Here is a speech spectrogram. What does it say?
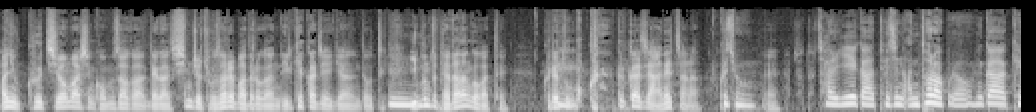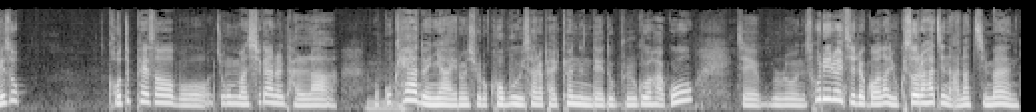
아니 그 지엄하신 검사가 내가 심지어 조사를 받으러 가는데 이렇게까지 얘기하는데 어떻게 음. 이분도 대단한 것 같아. 그래도 네. 끝까지 안 했잖아. 그죠. 네. 저도 잘 이해가 되진 않더라고요. 그러니까 계속 거듭해서 뭐 조금만 시간을 달라, 뭐 꼭 해야 되냐 이런 식으로 거부 의사를 밝혔는데도 불구하고 이제 물론 소리를 지르거나 욕설을 하진 않았지만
